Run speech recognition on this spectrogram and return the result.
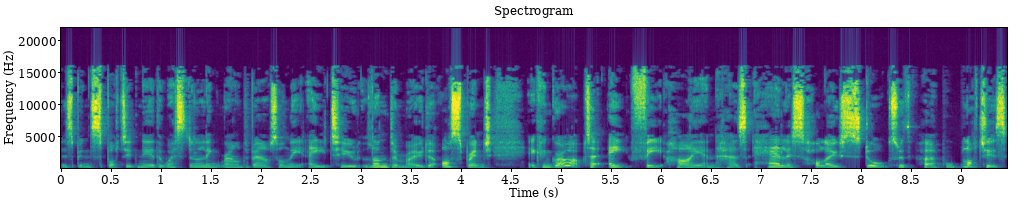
has been spotted near the Western Link roundabout on the A2 London Road at Ospringe. It can grow up to eight feet high and has hairless hollow stalks with purple blotches.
